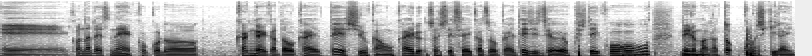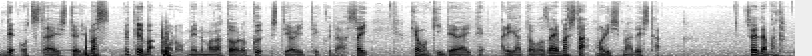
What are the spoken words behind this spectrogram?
えー、こんなですね心の考え方を変えて習慣を変えるそして生活を変えて人生を良くしていく方法をメルマガと公式 LINE でお伝えしております。よければフォローメルマガ登録しておいてください。今日も聴いていただいてありがとうございました。森島でした。それではまた。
